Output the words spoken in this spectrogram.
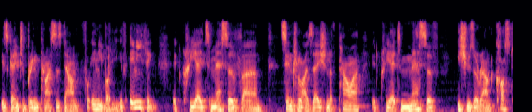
is going to bring prices down for anybody. If anything, it creates massive um, centralization of power. It creates massive issues around cost.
